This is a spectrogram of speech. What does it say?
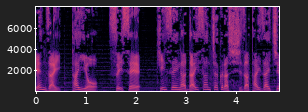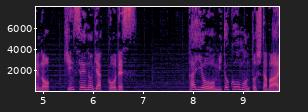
現在、太陽、水星、金星が第三チャクラ獅子座滞在中の金星の逆行です。太陽を水戸黄門とした場合、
